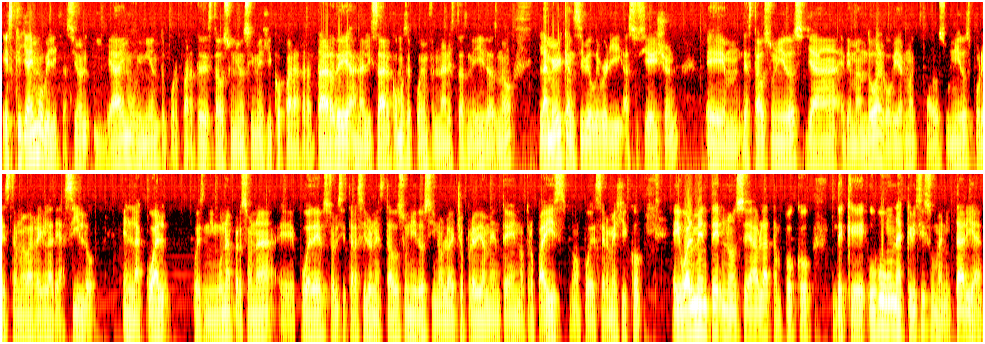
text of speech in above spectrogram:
es que ya hay movilización y ya hay movimiento por parte de Estados Unidos y México para tratar de analizar cómo se pueden frenar estas medidas, ¿no? La American Civil Liberty Association em, de Estados Unidos ya demandó al gobierno de Estados Unidos por esta nueva regla de asilo en la cual pues ninguna persona eh, puede solicitar asilo en Estados Unidos si no lo ha hecho previamente en otro país, ¿no? Puede ser México. E igualmente no se habla tampoco de que hubo una crisis humanitaria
